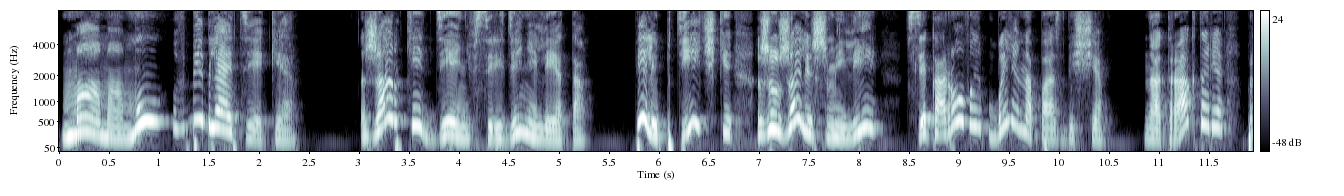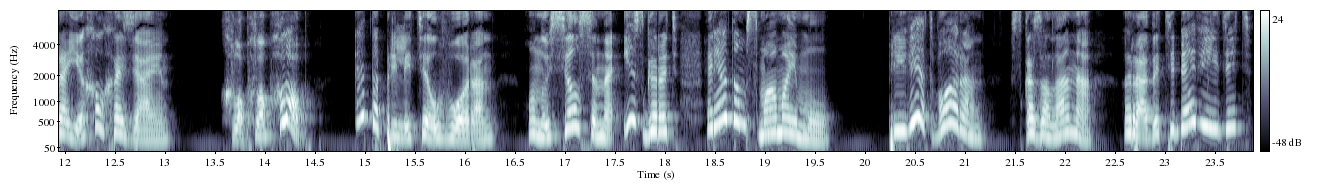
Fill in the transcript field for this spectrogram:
Мама Му в библиотеке. Жаркий день в середине лета. Пели птички, жужжали шмели, все коровы были на пастбище. На тракторе проехал хозяин. Хлоп-хлоп-хлоп! Это прилетел ворон. Он уселся на изгородь рядом с мамой Му. «Привет, ворон!» – сказала она. «Рада тебя видеть!»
